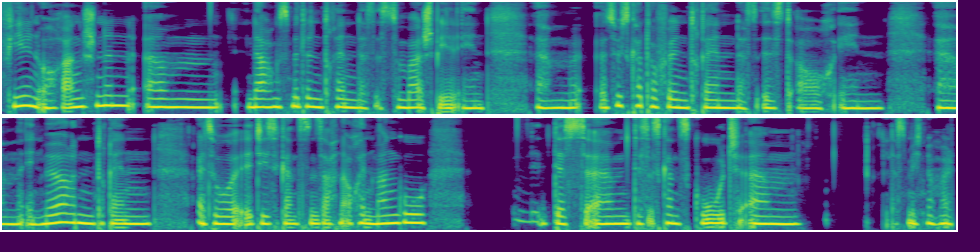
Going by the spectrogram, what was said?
vielen orangenen ähm, Nahrungsmitteln drin. Das ist zum Beispiel in ähm, Süßkartoffeln drin. Das ist auch in, ähm, in Möhren drin. Also diese ganzen Sachen auch in Mango das, ähm, das ist ganz gut. Ähm, lass mich noch mal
